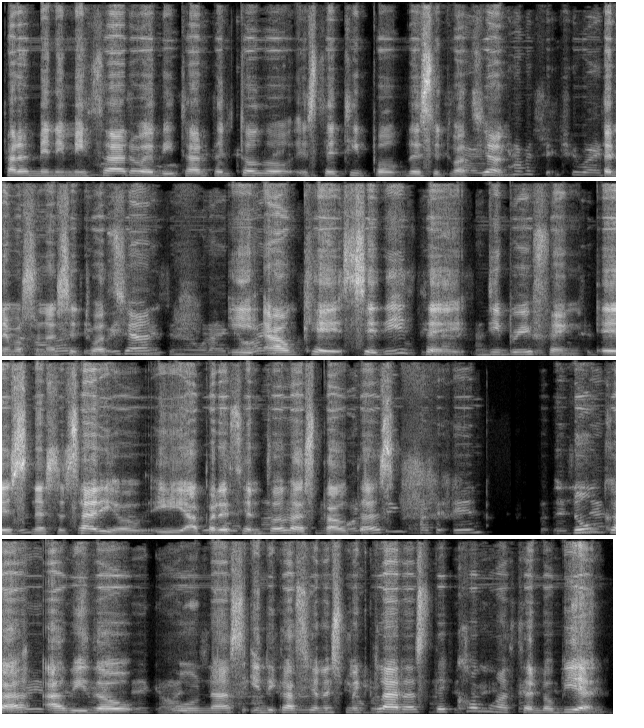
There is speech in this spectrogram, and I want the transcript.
para minimizar o evitar del todo este tipo de situación tenemos una situación y aunque se dice debriefing es necesario y aparece en todas las pautas, nunca ha habido unas indicaciones muy claras de cómo hacerlo bien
